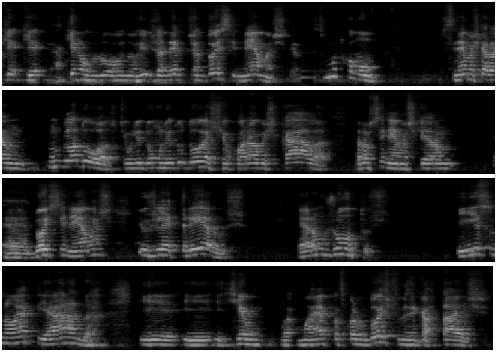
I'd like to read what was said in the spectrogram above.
que, que, aqui no, no, no, Rio de Janeiro tinha dois cinemas, que isso é muito comum. Cinemas que eram um do lado do outro. Tinha o Lido 1, um, Lido 2, tinha o Coral Escala. Eram cinemas que eram é, dois cinemas e os letreiros eram juntos. E isso não é piada. E, e, e tinha uma época foram dois filmes em cartaz.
